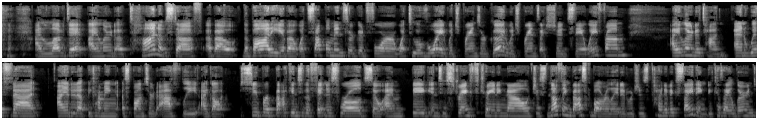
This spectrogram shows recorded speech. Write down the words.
I loved it. I learned a ton of stuff about the body, about what supplements are good for, what to avoid, which brands are good, which brands I should stay away from. I learned a ton. And with that, I ended up becoming a sponsored athlete. I got super back into the fitness world. So I'm big into strength training now, just nothing basketball related, which is kind of exciting because I learned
